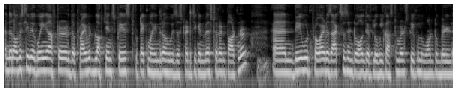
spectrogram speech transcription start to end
And then obviously we are going after the private blockchain space through Tech Mahindra, who is a strategic investor and partner. Mm-hmm. And they would provide us access into all their global customers, people who want to build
